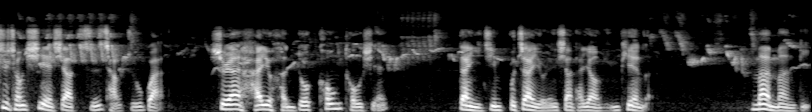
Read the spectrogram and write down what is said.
自从卸下职场主管，虽然还有很多空头衔，但已经不再有人向他要名片了。慢慢地，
